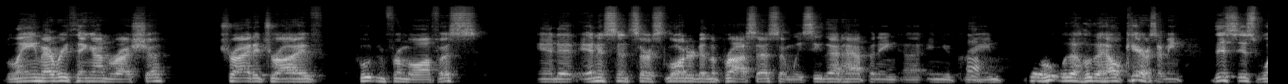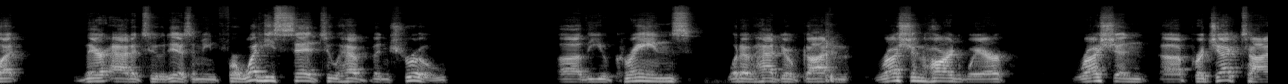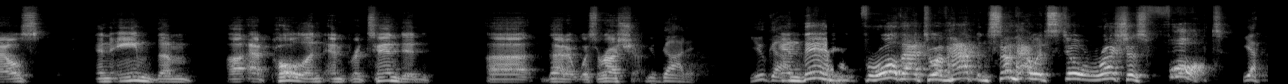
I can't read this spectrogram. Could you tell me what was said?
Blame everything on Russia, try to drive Putin from office, and innocents are slaughtered in the process. And we see that happening uh, in Ukraine. Who, who the, who the hell cares? I mean, this is what their attitude is. I mean, for what he said to have been true, uh, the Ukrainians would have had to have gotten Russian hardware, Russian uh, projectiles, and aimed them uh, at Poland and pretended uh, that it was Russia. You got it. You got it, And it. then, for all that to have happened, somehow it's still Russia's fault Yeah.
